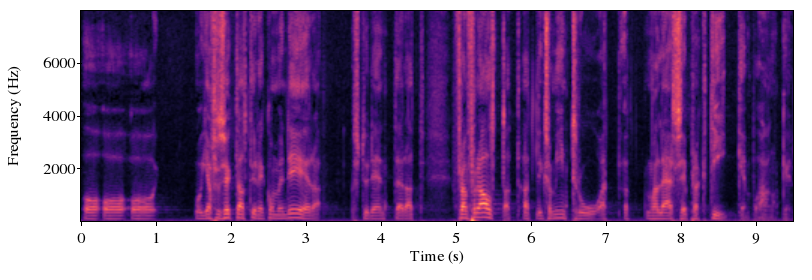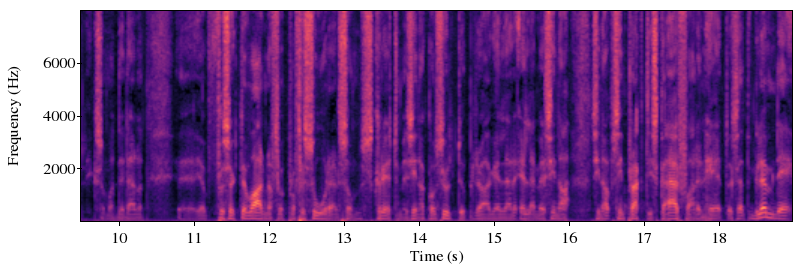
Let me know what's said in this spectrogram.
Och, och, och, och jag försökte alltid rekommendera studenter att framförallt att, att liksom inte tro att, att man lär sig praktiken på Hanken. Liksom. Att det där att, eh, jag försökte varna för professorer som skröt med sina konsultuppdrag eller, eller med sina, sina, sin praktiska erfarenhet. Så att glöm det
